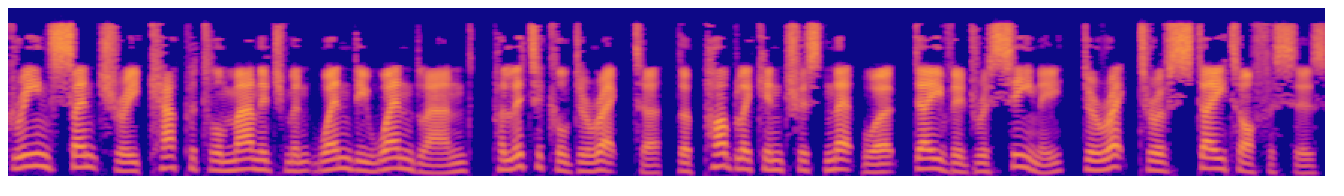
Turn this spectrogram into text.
Green Century Capital Management Wendy Wendland, Political Director, The Public Interest Network David Rossini, Director of State Offices,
